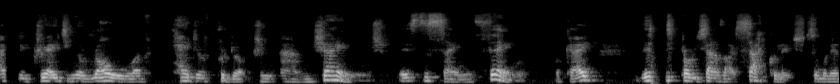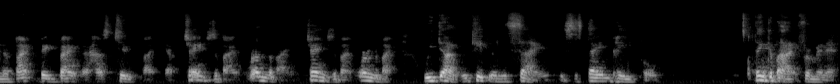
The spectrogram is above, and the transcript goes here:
actually creating a role of head of production and change. It's the same thing. Okay. This probably sounds like sacrilege. Someone in a bank, big bank that has two bank, yeah, change the bank, run the bank, change the bank, run the bank. We don't. We keep them the same. It's the same people. Think about it for a minute.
